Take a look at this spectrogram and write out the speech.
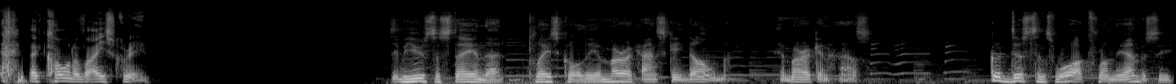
a cone of ice cream. We used to stay in that place called the Amerikansky Dome, American House. Good distance walk from the embassy.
